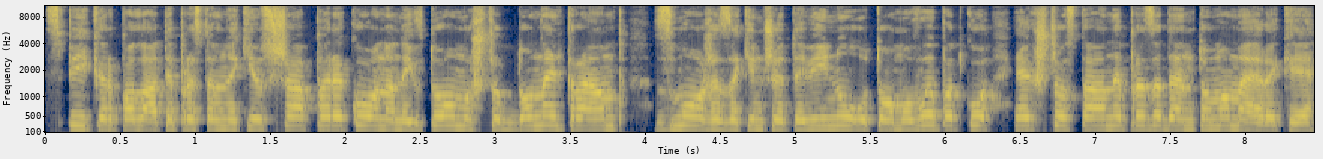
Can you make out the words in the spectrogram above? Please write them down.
Спікер Палати представників США переконаний в тому, що Дональд Трамп зможе закінчити війну у тому випадку, якщо стане президентом Америки.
